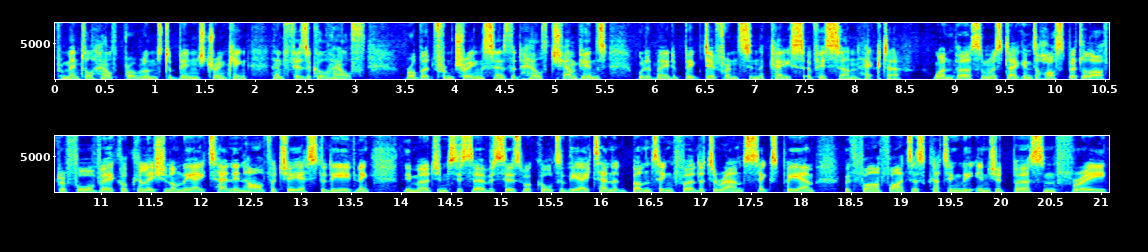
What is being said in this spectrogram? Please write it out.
from mental health problems to binge drinking and physical health. Robert from Tring says that health champions would have made a big difference in the case of his son Hector. One person was taken to hospital after a four vehicle collision on the A10 in Hertfordshire yesterday evening. The emergency services were called to the A10 at Buntingford at around 6 pm, with firefighters cutting the injured person free.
